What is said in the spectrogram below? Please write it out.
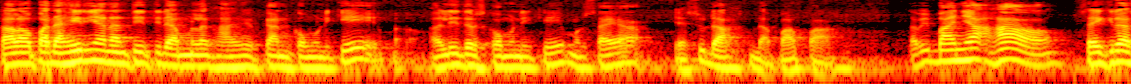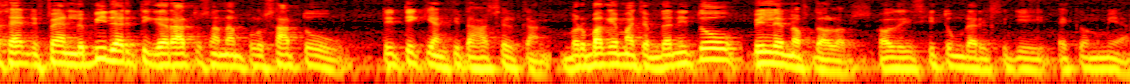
Kalau pada akhirnya nanti tidak melahirkan komunike, leaders communique menurut saya ya sudah tidak apa-apa. Tapi banyak hal saya kira saya defend lebih dari 361 titik yang kita hasilkan. Berbagai macam dan itu billion of dollars kalau dihitung dari segi ekonomian.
